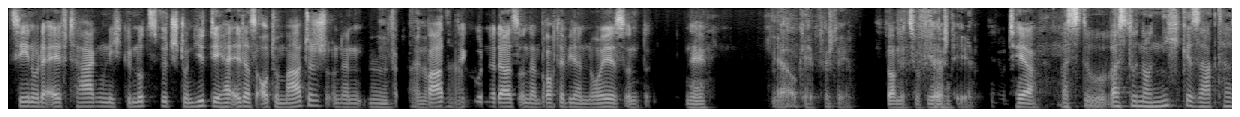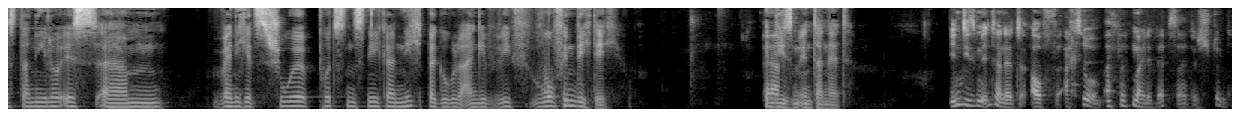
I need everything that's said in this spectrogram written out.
zehn oder elf Tagen nicht genutzt wird, storniert DHL das automatisch und dann hm, spart ja. der Kunde das und dann braucht er wieder ein neues und nee, ja, okay, verstehe. Das war mir zu viel. Verstehe. Her. Was du, was du noch nicht gesagt hast, Danilo, ist, ähm, wenn ich jetzt Schuhe, Putzen, Sneaker nicht bei Google eingebe, wie, wo finde ich dich? In ja. diesem Internet. In diesem Internet auf, ach so, meine Webseite, stimmt.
